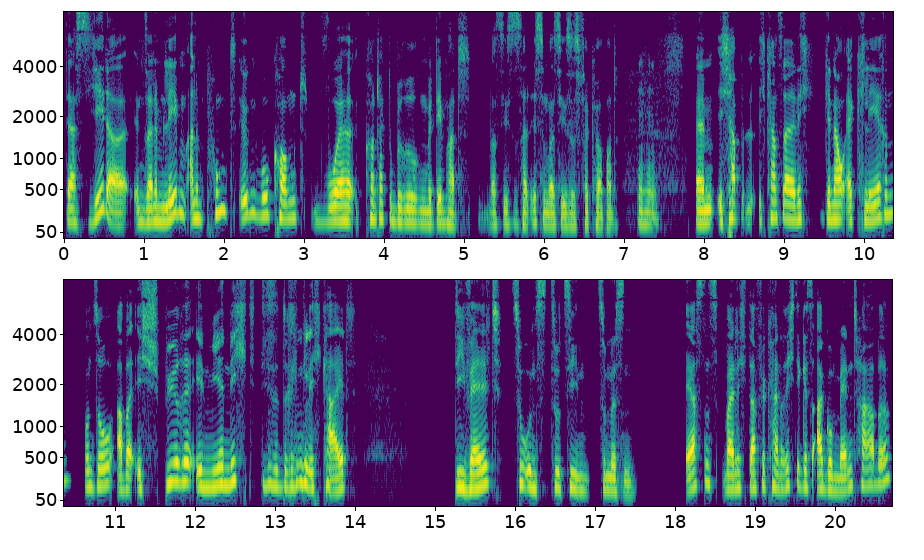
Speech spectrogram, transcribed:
dass jeder in seinem Leben an einem Punkt irgendwo kommt, wo er Kontakt und Berührung mit dem hat, was Jesus halt ist und was Jesus verkörpert. Ähm, ich hab, ich kann es leider nicht genau erklären und so, aber ich spüre in mir nicht diese Dringlichkeit, die Welt zu uns zu ziehen zu müssen. Erstens, weil ich dafür kein richtiges Argument habe,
